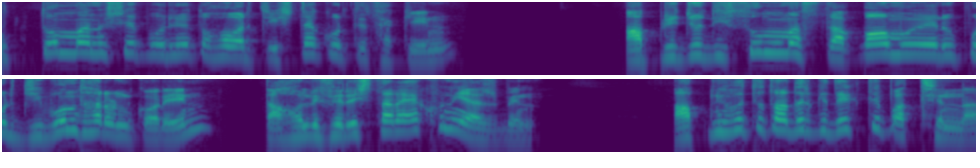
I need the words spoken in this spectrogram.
উত্তম মানুষে পরিণত হওয়ার চেষ্টা করতে থাকেন, আপনি যদি সুম্মাস তাকমের উপর জীবন ধারণ করেন, তাহলে ফেরেশতারা এখনই আসবেন। আপনি হয়তো তাদেরকে দেখতে পাচ্ছেন না,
